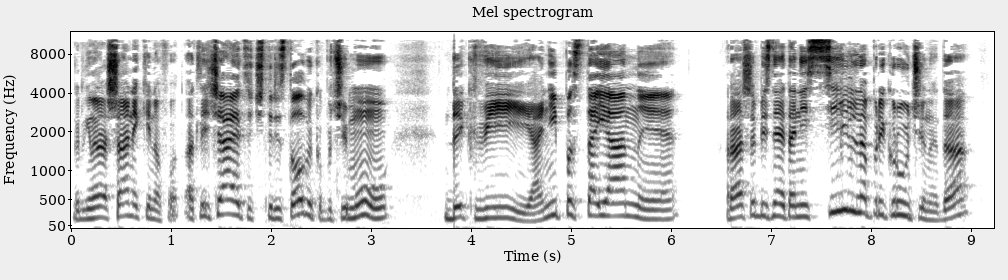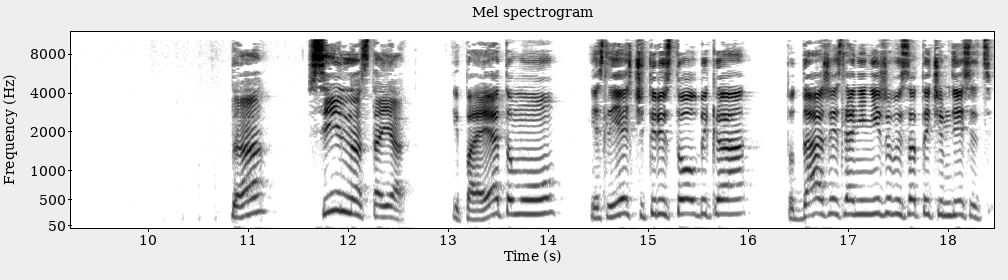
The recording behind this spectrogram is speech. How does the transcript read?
Говорит, Гимара Шани Кинофот. Отличаются четыре столбика. Почему? Декви. Они постоянные. Раш объясняет, они сильно прикручены, да? Да? Сильно стоят. И поэтому, если есть четыре столбика, то даже если они ниже высоты, чем 10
